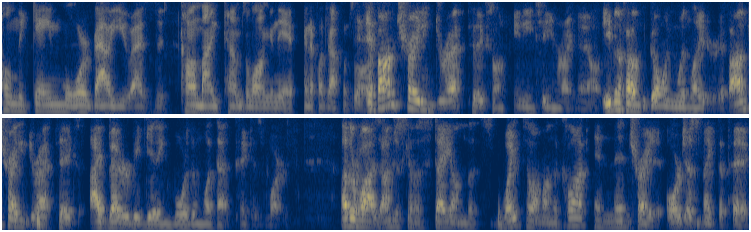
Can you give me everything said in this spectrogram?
only gain more value as the combine comes along and the nfl draft comes along If I'm trading draft picks on any team right now, even if I'm going win later, if I'm trading draft picks, I better be getting more than what that pick is worth. Otherwise, I'm just going to stay on the wait till I'm on the clock and then trade it, or just make the pick.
